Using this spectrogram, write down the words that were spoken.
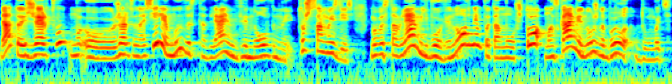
Да, то есть жертву, жертву насилия мы выставляем виновной. То же самое здесь. Мы выставляем его виновным, потому что мозгами нужно было думать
